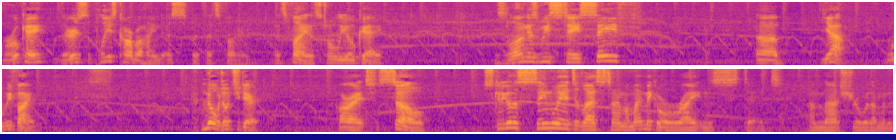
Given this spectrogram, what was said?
We're okay. There's a police car behind us, but that's fine. That's fine. It's totally okay. As long as we stay safe. Uh, yeah, we'll be fine. No, don't you dare. Alright, so just gonna go the same way I did last time. I might make a right instead. I'm not sure what I'm gonna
